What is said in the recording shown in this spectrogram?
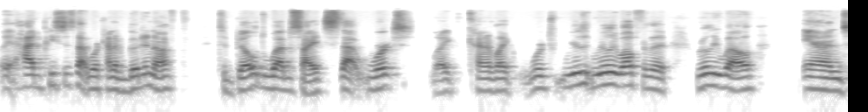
it had pieces that were kind of good enough to build websites that worked like kind of like worked really really well for the really well. And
